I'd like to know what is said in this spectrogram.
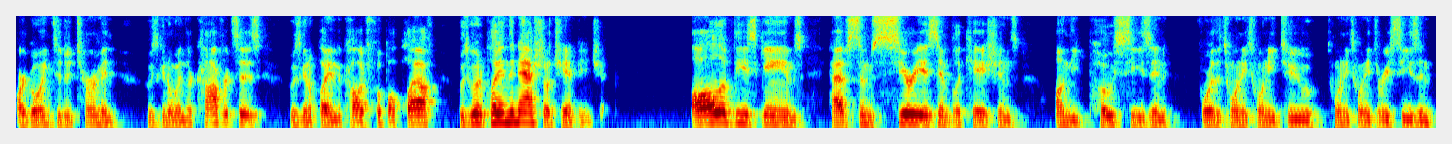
are going to determine who's going to win their conferences, who's going to play in the college football playoff, who's going to play in the national championship. All of these games have some serious implications on the postseason for the 2022 2023 season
